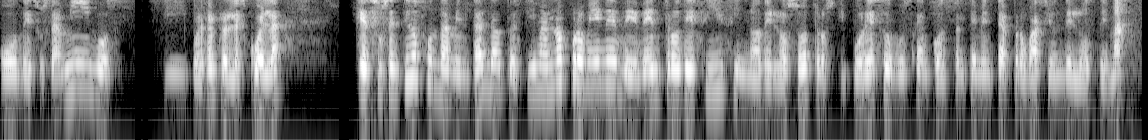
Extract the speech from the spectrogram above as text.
o de sus amigos y, por ejemplo, en la escuela, que su sentido fundamental de autoestima no proviene de dentro de sí, sino de los otros, y por eso buscan constantemente aprobación de los demás.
